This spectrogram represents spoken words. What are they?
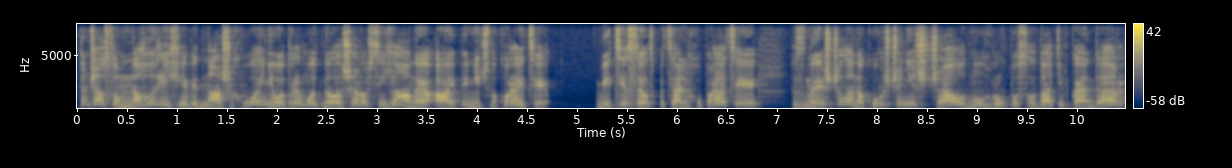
Тим часом на горіхи від наших воїнів отримують не лише росіяни, а й північнокорейці. Бійці сил спеціальних операцій знищили на Курщині ще одну групу солдатів КНДР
